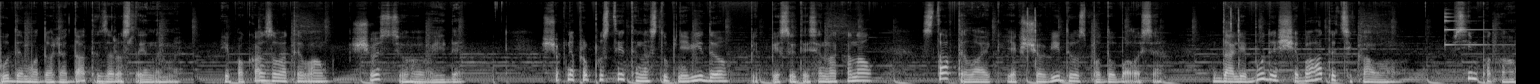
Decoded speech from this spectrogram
будемо доглядати за рослинами і показувати вам, що з цього вийде. Щоб не пропустити наступні відео, підписуйтеся на канал, ставте лайк, якщо відео сподобалося. Далі буде ще багато цікавого. Всім пока!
